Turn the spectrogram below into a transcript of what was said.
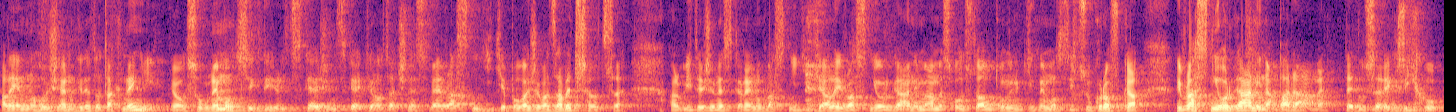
ale je mnoho žen, kde to tak není. Jo? Jsou nemoci, kdy lidské ženské tělo začne své vlastní dítě považovat za vetřelce. A víte, že dneska nejenom vlastní dítě, ale i vlastní orgány. Máme spoustu autoimunitních nemocí, cukrovka. I vlastní orgány napadáme. To je důsledek hříchu.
